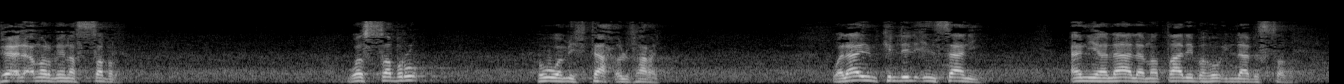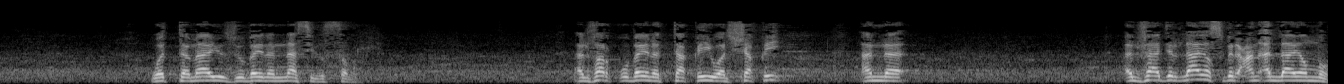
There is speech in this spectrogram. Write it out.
فعل أمر من الصبر. والصبر هو مفتاح الفرج. ولا يمكن للإنسان أن ينال مطالبه إلا بالصبر. والتمايز بين الناس بالصبر. الفرق بين التقي والشقي أن الفاجر لا يصبر عن أن لا ينظر.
